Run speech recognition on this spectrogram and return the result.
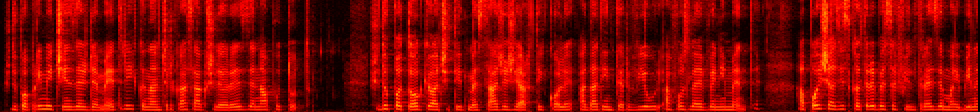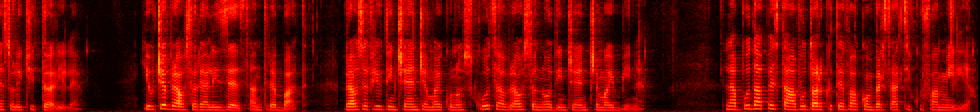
și după primii 50 de metri, când a încercat să accelereze, n-a putut. Și după Tokyo a citit mesaje și articole, a dat interviuri, a fost la evenimente. Apoi și-a zis că trebuie să filtreze mai bine solicitările. Eu ce vreau să realizez? S-a întrebat. Vreau să fiu din ce în ce mai cunoscut sau vreau să nu din ce în ce mai bine? La Budapesta a avut doar câteva conversații cu familia.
